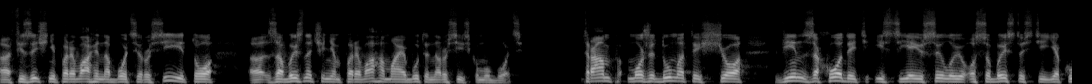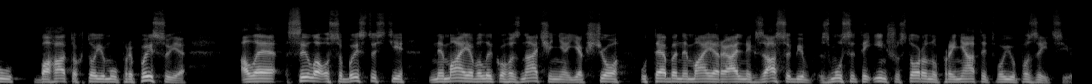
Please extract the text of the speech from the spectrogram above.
е, фізичні переваги на боці Росії, то е, за визначенням перевага має бути на російському боці. Трамп може думати, що він заходить із цією силою особистості, яку багато хто йому приписує. Але сила особистості не має великого значення, якщо у тебе немає реальних засобів змусити іншу сторону прийняти твою позицію.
